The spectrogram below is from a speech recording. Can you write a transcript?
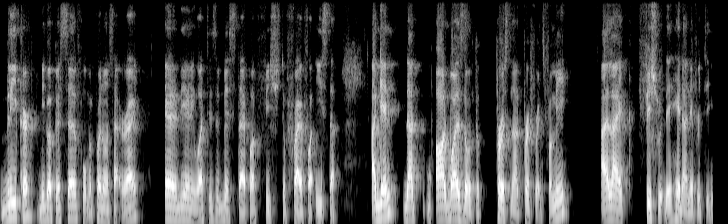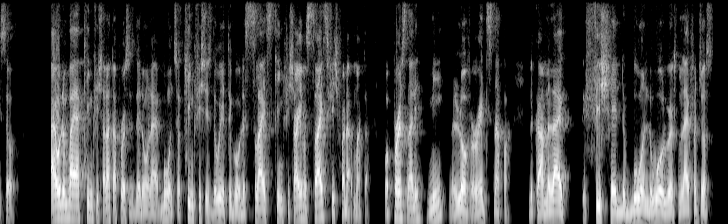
Bleeker. Big up yourself. Hope me pronounce that right. El Daily, what is the best type of fish to fry for Easter? Again, that all boils down to personal preference. For me, I like fish with the head and everything. So I wouldn't buy a kingfish. A lot of persons they don't like bone. So kingfish is the way to go. The sliced kingfish or even sliced fish for that matter. But personally, me, I love red snapper because I like the fish head, the bone, the whole works. I like for just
